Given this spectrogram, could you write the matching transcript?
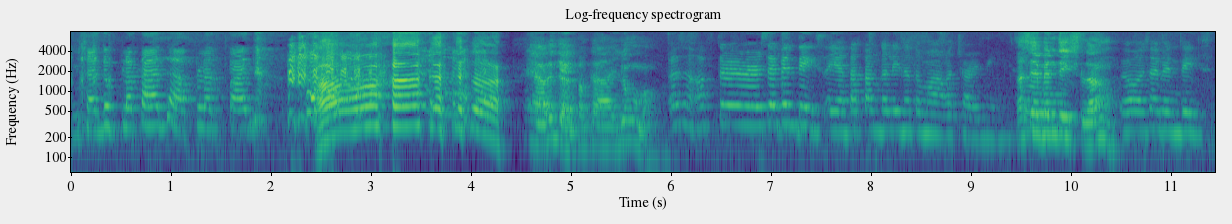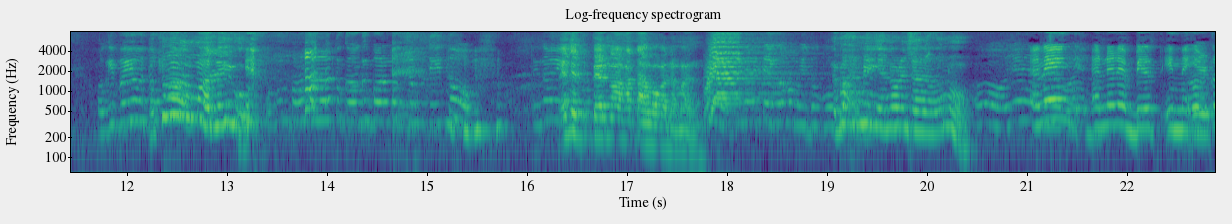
Masyado platada, platada. Ah, Nangyari dyan pagka ilong mo. Ano, 7 days, ayan, tatanggalin na ito mga ka-charming. Ah, seven days lang. Oo, 7 days. Huwag ba yun? Ba't yung mga malayo? Baka pala ito gagawin para mag-joke dito. Tingnan mo Eh, di, pero nakakatawa ka naman. Tingnan mo yung tenga ko, may dugo. Eh, bakit may ano rin sa ano? Oo, yan. Ano yun, ano na, built-in na Close- close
